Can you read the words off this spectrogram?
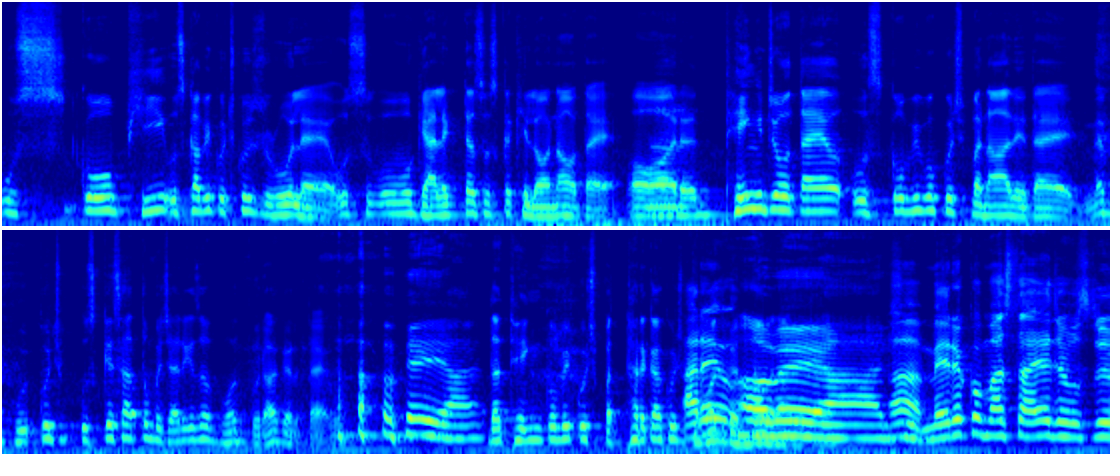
उसको भी उसका भी कुछ कुछ रोल है। उस वो, वो गैलेक्टस उसका खिलौना होता है और थिंग जो होता है उसको भी वो कुछ बना देता है। मैं कुछ उसके साथ तो बेचारे के साथ बहुत बुरा करता है वो। यार। द थिंग को भी कुछ पत्थर का कुछ अरे, बहुत गंदा अबे यार हाँ मेरे को मस्त आया जब उसने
